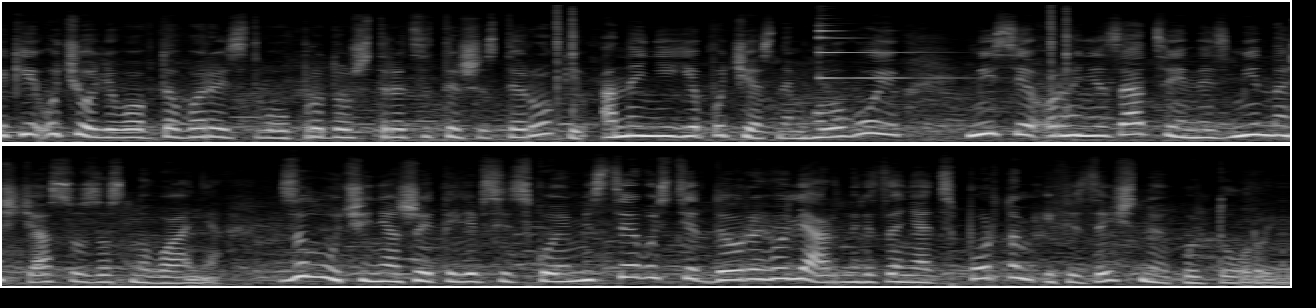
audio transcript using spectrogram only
який очолював товариство впродовж 36 років, а нині є почесним головою. Місія організації незмінна з часу заснування, залучення жителів сільської місцевості до регулярних занять спортом і фізичною культурою.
